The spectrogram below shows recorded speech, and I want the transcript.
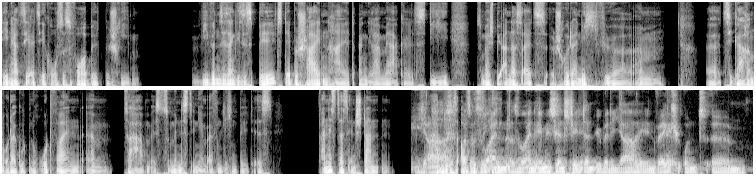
Den hat sie als ihr großes Vorbild beschrieben. Wie würden Sie sagen, dieses Bild der Bescheidenheit Angela Merkels, die zum Beispiel anders als Schröder nicht für ähm, äh, Zigarren oder guten Rotwein ähm, zu haben ist, zumindest in ihrem öffentlichen Bild ist. Wann ist das entstanden? Ja, also so ein, so ein Image entsteht dann über die Jahre hinweg und ähm, äh,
